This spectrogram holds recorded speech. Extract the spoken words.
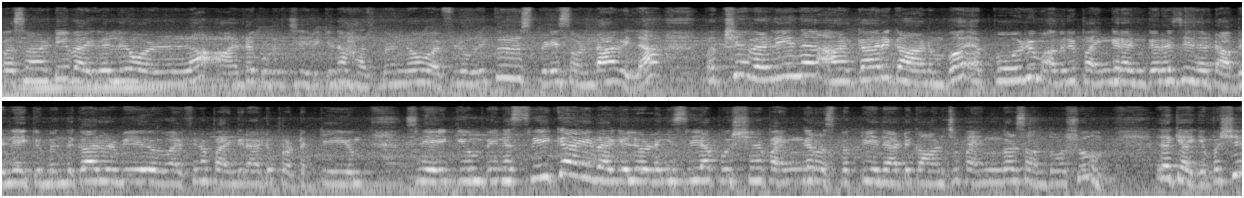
പേഴ്സണാലിറ്റി വൈകല്യമുള്ള ആളുടെ കൂടെ ജീവിക്കുന്ന ഹസ്ബൻഡിനോ വൈഫിനോ ഒരിക്കലും ഒരു സ്പേസ് ഉണ്ടാവില്ല. പക്ഷേ വെളിയിൽ നിന്ന് ആൾക്കാർ കാണുമ്പോൾ എപ്പോഴും അവർ ഭയങ്കര എൻകറേജ് ചെയ്തിട്ട് അഭിനയിക്കും. വരുമ്പോൾ ഈ വൈഫിനെ ഭയങ്കരമായിട്ട് പ്രൊട്ടക്റ്റ് ചെയ്യും സ്നേഹിക്കും. പിന്നെ സ്ത്രീക്ക് ഈ വൈകല്യം ഉണ്ടെങ്കിൽ സ്ത്രീ ആ പുരുഷനെ ഭയങ്കര റെസ്പെക്ട് ചെയ്യുന്നതായിട്ട് കാണിച്ച് ഭയങ്കര സന്തോഷവും ഇതൊക്കെ ആയിരിക്കും. പക്ഷേ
